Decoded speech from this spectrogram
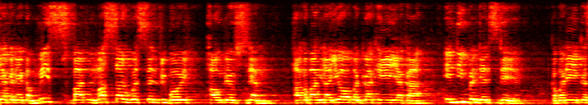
ya kene ka miss bat master western boy how new snem. Ha ka bangila yo badrakhe ya ka independence day. Kabare ka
